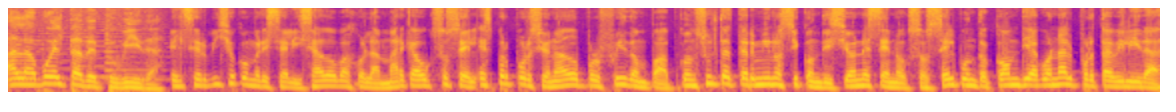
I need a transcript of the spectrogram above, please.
a la vuelta de tu vida. El servicio comercializado bajo la marca OXOCEL es proporcionado por Freedom Pub. Consulta términos y condiciones en oxocel.com diagonal portabilidad.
